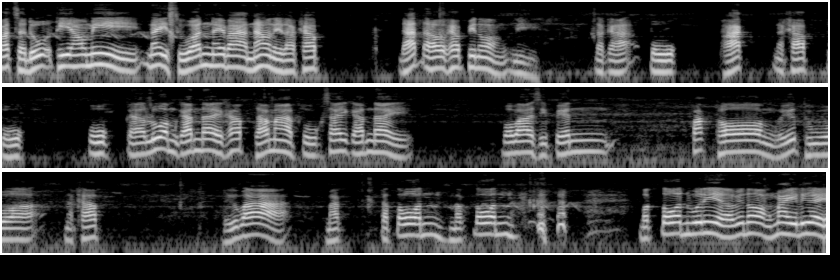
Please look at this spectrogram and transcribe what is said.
วัสดุที่เฮามีในสวนในบ้านเฮานี่แหละครับ ดัดเอาครับพี่น้องนี่แล้วก็ปลูกผักนะครับ ปลูกปลูกร่วมกันได้ครับ สามารถปลูกใส่กันได้ บว่าสิเป็นฟักทองหรือถั่วนะครับ หรือว่าหมักตะโตนหมักต้นหมักต้นพวกนี้พี่น้องไม่เรื่อย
